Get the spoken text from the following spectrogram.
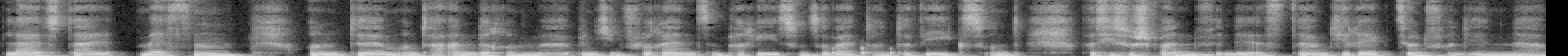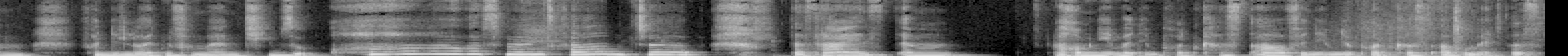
Lifestyle-Messen. Und ähm, unter anderem äh, bin ich in Florenz, in Paris und so weiter unterwegs. Und was ich so spannend finde, ist ähm, die Reaktion von den, ähm, von den Leuten von meinem Team so, oh, was für ein Traumjob. Das heißt, ähm, Warum nehmen wir den Podcast auf? Wir nehmen den Podcast auf, um etwas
